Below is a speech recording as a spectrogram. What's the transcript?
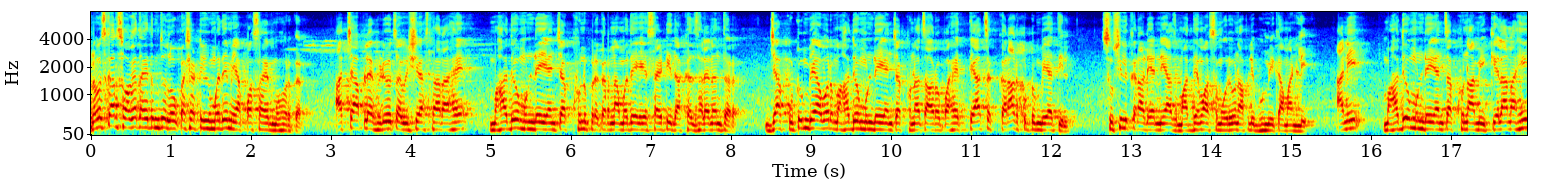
नमस्कार स्वागत आहे तुमचं लोकाशा टी व्हीमध्ये मी अप्पासाहेब मोहरकर. आजच्या आपल्या व्हिडिओचा विषय असणार आहे महादेव मुंडे यांच्या खून प्रकरणामध्ये एस आय टी दाखल झाल्यानंतर. ज्या कुटुंबियावर महादेव मुंडे यांच्या खुनाचा आरोप आहे त्याच कराड कुटुंबियातील सुशील कराड यांनी आज माध्यमासमोर येऊन आपली भूमिका मांडली. आणि महादेव मुंडे यांचा खून आम्ही केला नाही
